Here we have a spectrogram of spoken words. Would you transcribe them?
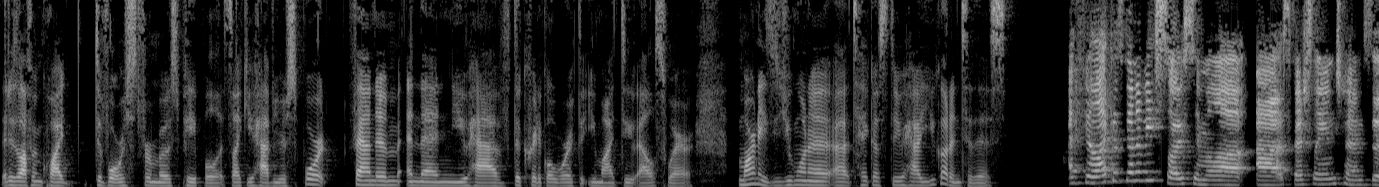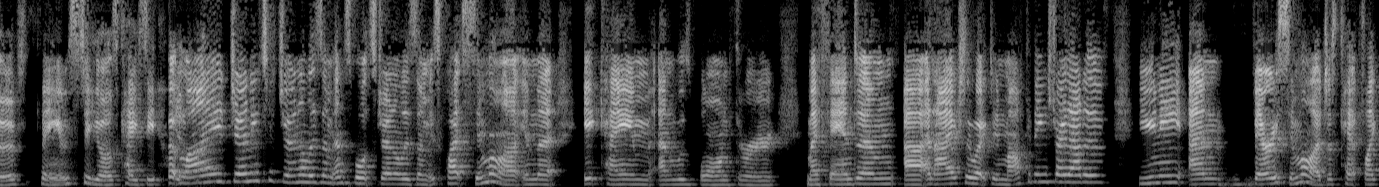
that is often quite divorced for most people. It's like you have your sport fandom and then you have the critical work that you might do elsewhere. Marnie, did you want to uh, take us through how you got into this? I feel like it's going to be so similar, uh, especially in terms of themes to yours, Kasey. But my journey to journalism and sports journalism is quite similar in that it came and was born through my fandom. Uh, and I actually worked in marketing straight out of uni and very similar, just kept like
